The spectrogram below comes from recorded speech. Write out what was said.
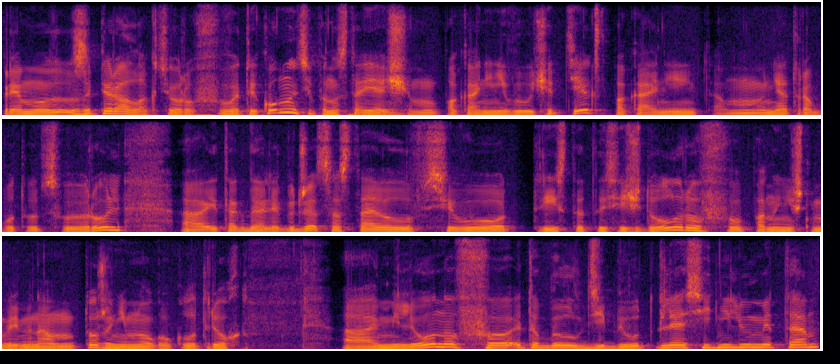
прямо запирал актеров в этой комнате по-настоящему, пока они не выучат текст, пока они там не отработают свою роль и так далее. Бюджет составил всего 300 тысяч долларов, по нынешним временам тоже немного, около трех а миллионов. Это был дебют для Сидни Люмета.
